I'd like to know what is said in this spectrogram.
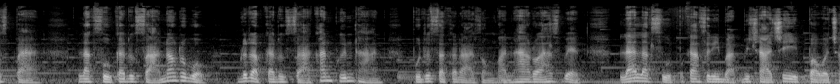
2508หลักสูตรการศึกษานอกระบบ ระดับการศึกษาขั้นพื้นฐาน พุทธศักราช 2551 และหลักสูตรประกาศนียบัตรวิชาชีพ ปวช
